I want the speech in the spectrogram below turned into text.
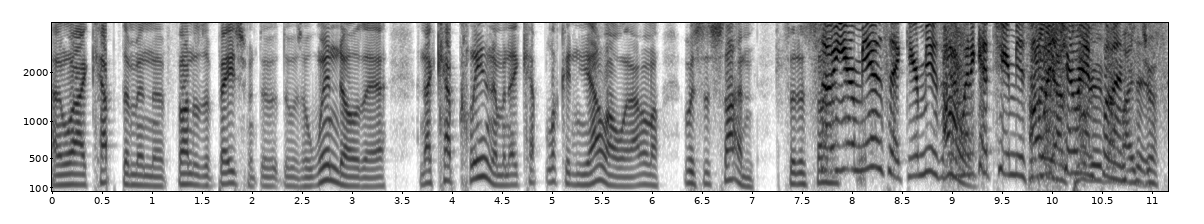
And where I kept them in the front of the basement, there, there was a window there, and I kept cleaning them, and they kept looking yellow, and I don't know, it was the sun. So the sun. so your music, your music. Oh. I want to get to your music. Oh, What's yeah, your tell me about my influences?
